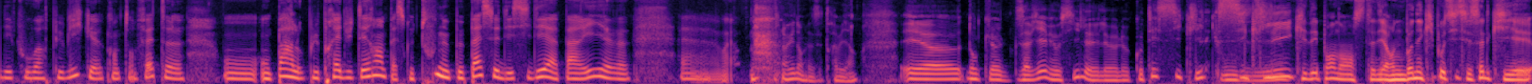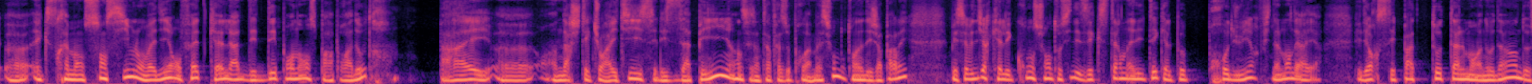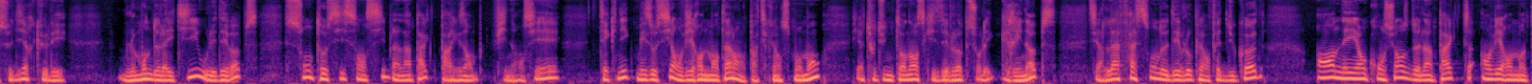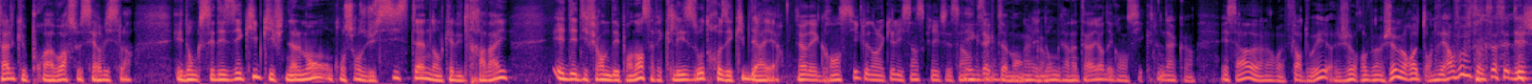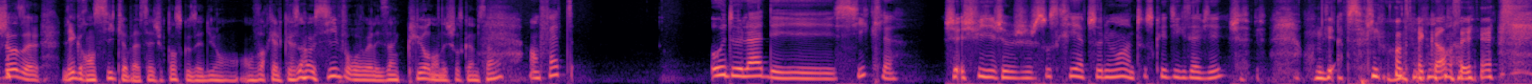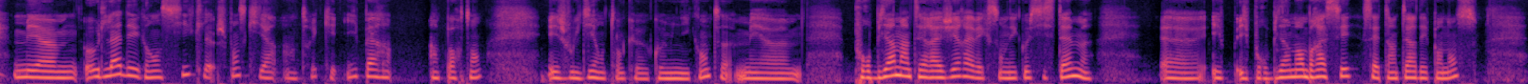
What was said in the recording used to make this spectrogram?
des pouvoirs publics quand en fait euh, on, on, parle au plus près du terrain parce que tout ne peut pas se décider à Paris. Euh, euh, voilà. Ah oui, non, mais c'est très bien. Et euh, donc Xavier avait aussi le, le, le côté cyclique. Cyclique et dépendance. C'est-à-dire une bonne équipe aussi, c'est celle qui est euh, extrêmement sensible, on va dire, au fait qu'elle a des dépendances par rapport à d'autres. Pareil, euh, en architecture IT, c'est les API, hein, ces interfaces de programmation dont on a déjà parlé, mais ça veut dire qu'elle est consciente aussi des externalités qu'elle peut produire finalement derrière. Et d'ailleurs, c'est pas totalement anodin de se dire que les, le monde de l'IT ou les DevOps sont aussi sensibles à l'impact, par exemple, financier, technique, mais aussi environnemental, en particulier en ce moment. Il y a toute une tendance qui se développe sur les green ops, c'est-à-dire la façon de développer en fait du code en ayant conscience de l'impact environnemental que pourrait avoir ce service-là. Et donc, c'est des équipes qui finalement ont conscience du système dans lequel ils travaillent et des différentes dépendances avec les autres équipes derrière. C'est-à-dire des grands cycles dans lesquels ils s'inscrivent, c'est ça Exactement. Et donc, à l'intérieur des grands cycles. D'accord. Et ça, alors, Fleur Doué, je, je, me retourne vers vous. Donc, ça, c'est des choses. Les grands cycles, bah, je pense que vous avez dû en, en voir quelques-uns aussi pour les inclure dans des choses comme ça. En fait, au-delà des cycles, Je, suis, je, souscris absolument à tout ce que dit Xavier. on est absolument d'accord. Mais euh, au-delà des grands cycles, je pense qu'il y a un truc qui est hyper important, et je vous le dis en tant que communicante, mais euh, pour bien interagir avec son écosystème euh, et, pour bien embrasser cette interdépendance,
